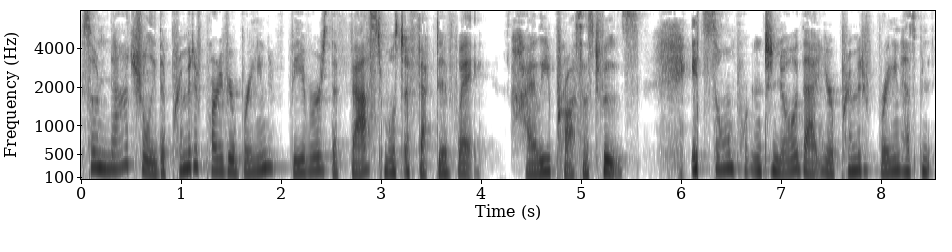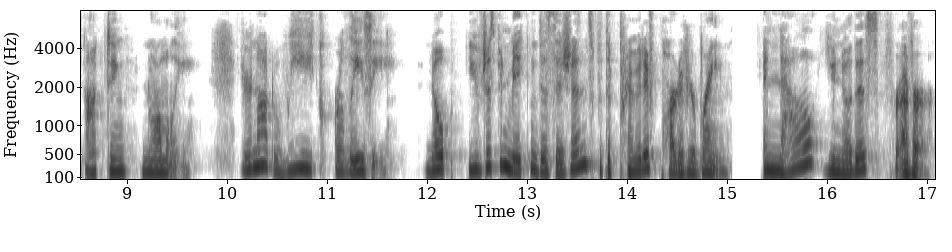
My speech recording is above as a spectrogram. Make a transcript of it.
So naturally, the primitive part of your brain favors the fast, most effective way, highly processed foods. It's so important to know that your primitive brain has been acting normally. You're not weak or lazy. Nope, you've just been making decisions with the primitive part of your brain. And now you know this forever.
